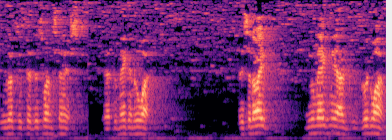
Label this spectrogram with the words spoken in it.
He looked, he said, this one's finished. You have to make a new one. They said, alright, you make me a good one.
